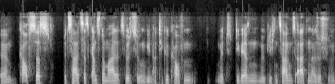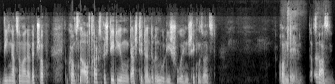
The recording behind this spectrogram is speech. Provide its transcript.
ähm, kaufst das, bezahlst das ganz normal, als würdest du irgendwie einen Artikel kaufen mit diversen möglichen Zahlungsarten, also wie ein ganz normaler Webshop, bekommst eine Auftragsbestätigung da steht dann drin, wo du die Schuhe hinschicken sollst. Und okay. das war's. Ähm,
